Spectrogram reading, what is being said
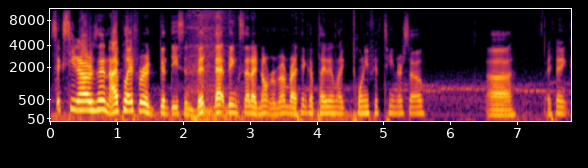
16 hours in. I played for a good decent bit. That being said, I don't remember. I think I played in like 2015 or so. Uh, I think.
